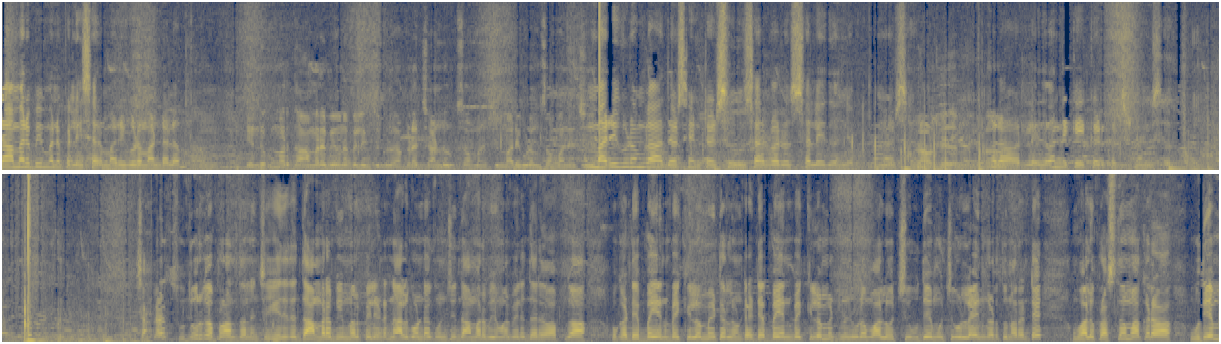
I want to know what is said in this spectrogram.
దామర భీమనపల్లి సార్ మరిగూడ మండలం. ఎందుకు మరి దామర భీమనపల్లి ఇప్పుడు అక్కడ చండూరుకు సంబంధించి మరిగూడెం సంబంధించి? మరిగూడెంలో ఆధార్ సెంటర్స్ సర్వర్ వస్తలేదు అని చెప్తున్నారు సార్. రావట్లేదు? అందుకే ఇక్కడికి వచ్చినాం సార్. చాలా సుదూర్ఘ ప్రాంతాల నుంచి ఏదైతే దామర భీమలపల్లి అంటే నల్గొండ నుంచి దామర భీమలపల్లి దాదాపుగా ఒక డెబ్బై ఎనభై కిలోమీటర్లు ఉంటాయి. డెబ్బై ఎనభై కిలోమీటర్లు కూడా వాళ్ళు వచ్చి ఉదయం వచ్చి కూడా లైన్ కడుతున్నారంటే వాళ్ళు ప్రస్తుతం అక్కడ ఉదయం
